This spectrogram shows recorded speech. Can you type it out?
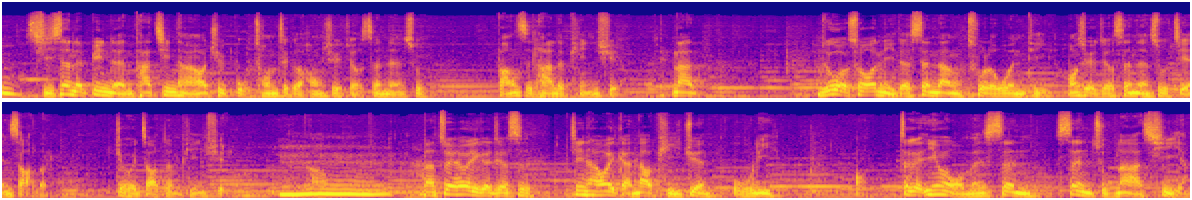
嗯，洗肾的病人他经常要去补充这个红血球生成素，防止他的贫血。那如果说你的肾脏出了问题，红血球生成素减少了，就会造成贫血。好，那最后一个就是经常会感到疲倦无力。哦，这个因为我们肾肾主纳气呀，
